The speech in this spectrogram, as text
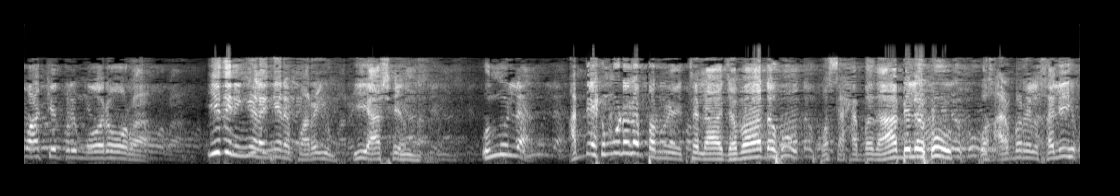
വാക്യത്തിലും ഓരോ റ ഇത് നിങ്ങൾ എങ്ങനെ പറയും ഈ ആശയം. ഒന്നുമില്ല അദ്ദേഹം ഉടനെ പറഞ്ഞു "ഇത്തലാ ജവാദഹു വസഹബ ദാബിലഹു വഹർബറൽ ഖലീഫ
